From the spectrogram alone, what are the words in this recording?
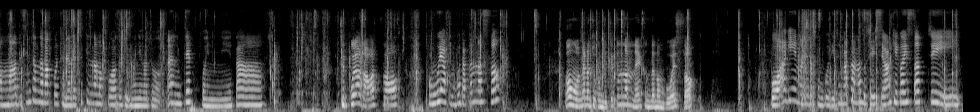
엄마한테 칭찬도 받고 저녁에 치킨도 먹고 와서 기분이 가 좋은 집보입니다. 집부야 나왔어. 공부야 공부 다 끝났어? 응 오늘은 조금 늦게 끝났네. 근데 넌 뭐 했어? 뭐 하긴 언니도 네 생각하면서 실시간 키고 있었지.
